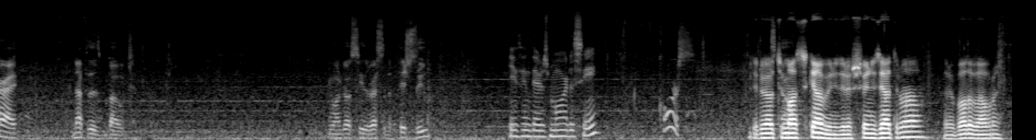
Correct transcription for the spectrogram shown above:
All right, enough of this boat. You want to go see the rest of the fish zoo? You think there's more to see? Of course. We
